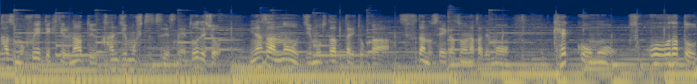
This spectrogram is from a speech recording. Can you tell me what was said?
数も増えてきてるなという感じもしつつですね、どうでしょう。皆さんの地元だったりとか、普段の生活の中でも、結構もうそこだと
